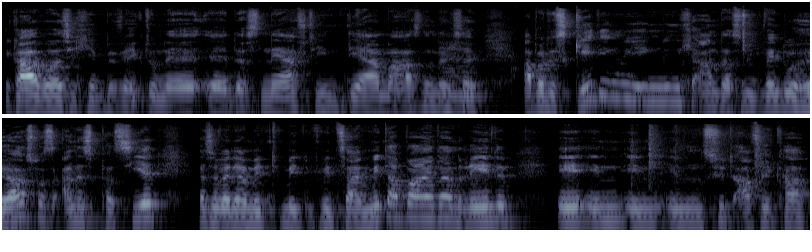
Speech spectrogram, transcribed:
Egal, wo er sich hinbewegt. Und äh, äh, das nervt ihn dermaßen. Und Mhm. sagt, aber das geht irgendwie, irgendwie nicht anders. Und wenn du hörst, was alles passiert, also wenn er mit, mit, mit seinen Mitarbeitern redet äh, in, in, in Südafrika,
